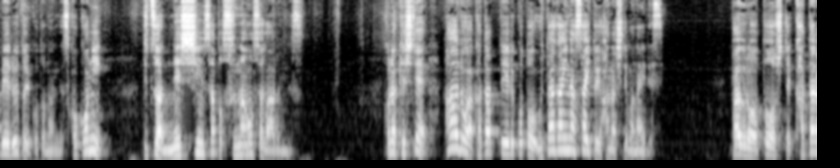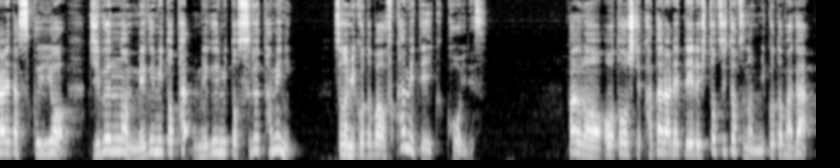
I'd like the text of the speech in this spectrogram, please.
べるということなんです。ここに、実は熱心さと素直さがあるんです。これは決して、パウロが語っていることを疑いなさいという話ではないです。パウロを通して語られた救いを自分の恵みと恵みとするために、その御言葉を深めていく行為です。パウロを通して語られている一つ一つの御言葉が、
